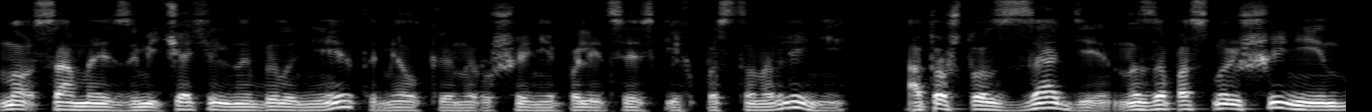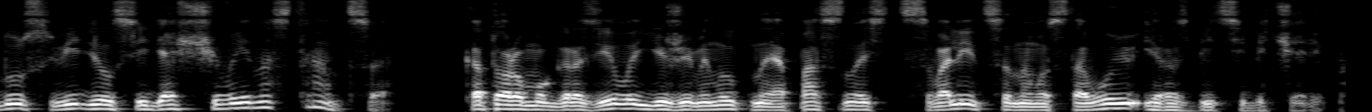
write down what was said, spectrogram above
Но самое замечательное было не это мелкое нарушение полицейских постановлений, а то, что сзади, на запасной шине, индус видел сидящего иностранца, которому грозила ежеминутная опасность свалиться на мостовую и разбить себе череп.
